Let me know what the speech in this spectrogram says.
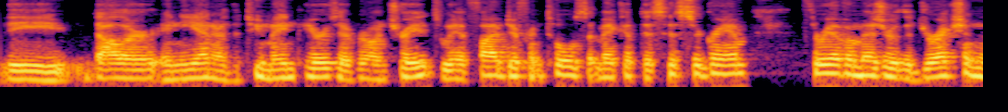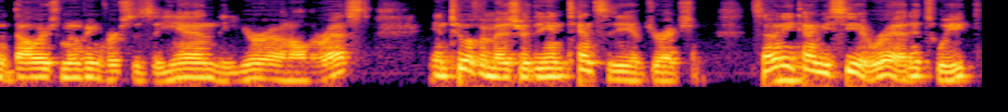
The dollar and yen are the two main pairs everyone trades. We have five different tools that make up this histogram. Three of them measure the direction the dollar is moving versus the yen, the euro, and all the rest. And two of them measure the intensity of direction. So anytime you see it red, it's weak,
